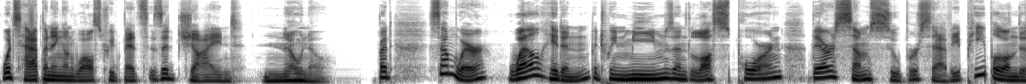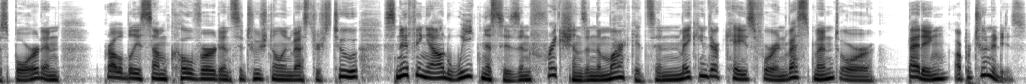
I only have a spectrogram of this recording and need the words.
what's happening on Wall Street bets is a giant no no. But somewhere, well hidden between memes and loss porn, there are some super savvy people on this board, and probably some covert institutional investors too, sniffing out weaknesses and frictions in the markets and making their case for investment or betting opportunities.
